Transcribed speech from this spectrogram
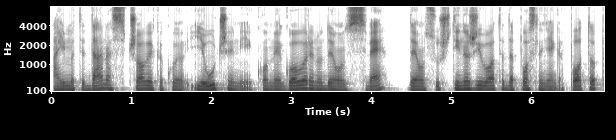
a imate danas čoveka koji je učeni, kome je govoreno da je on sve, da je on suština života, da posle njega potop,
